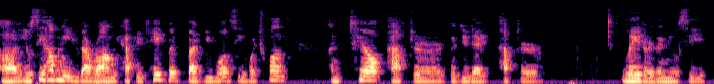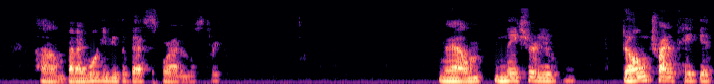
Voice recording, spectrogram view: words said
Uh, you'll see how many you got wrong after you take it, but you won't see which ones until after the due date, after later, then you'll see. Um, but I will give you the best score out of those three. Now, make sure you don't try to take it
